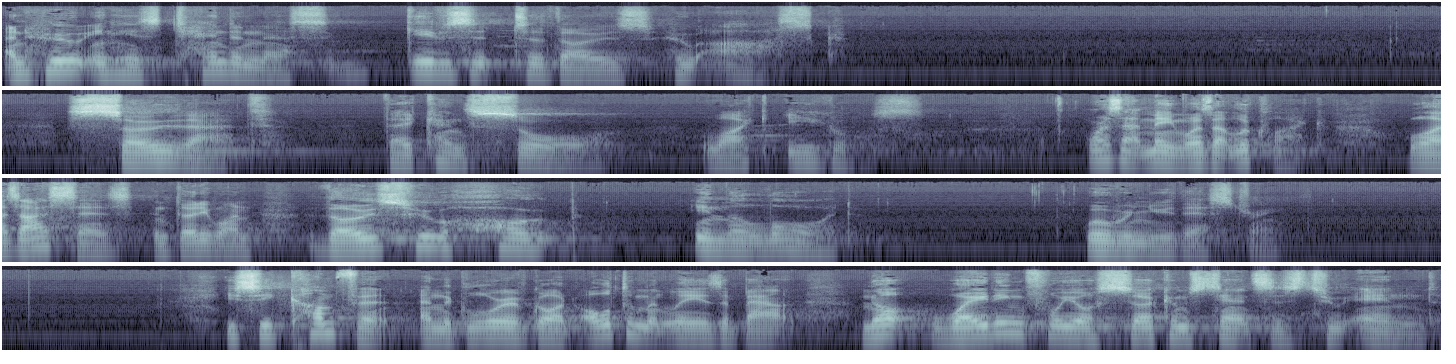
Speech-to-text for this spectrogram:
and who in his tenderness gives it to those who ask. So that they can soar like eagles. What does that mean? What does that look like? Well, as Isaiah says in 31, those who hope in the Lord will renew their strength. You see, comfort and the glory of God ultimately is about not waiting for your circumstances to end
